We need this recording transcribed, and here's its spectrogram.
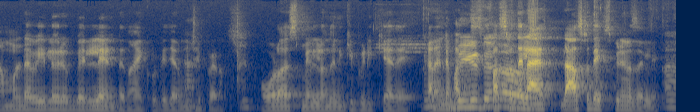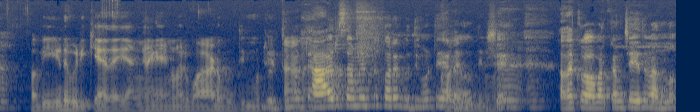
നമ്മളുടെ വീട്ടിലൊരു ബെല്ലുണ്ട് നായ്ക്കുട്ടി ജർമ്മൻ ഷിപ്പയുടെ ഓളോ സ്മെല്ലൊന്നും എനിക്ക് പിടിക്കാതെ. കാരണം എന്റെ ഫസ്റ്റത്തെ ലാസ്റ്റത്തെ എക്സ്പീരിയൻസ് അല്ലേ? അപ്പൊ വീട് പിടിക്കാതെ അങ്ങനെ ഞങ്ങൾ ഒരുപാട് ബുദ്ധിമുട്ട് ആ ഒരു സമയത്ത് കുറെ ബുദ്ധിമുട്ടായിരുന്നു പക്ഷെ അതൊക്കെ ഓവർകം ചെയ്ത് വന്നു.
